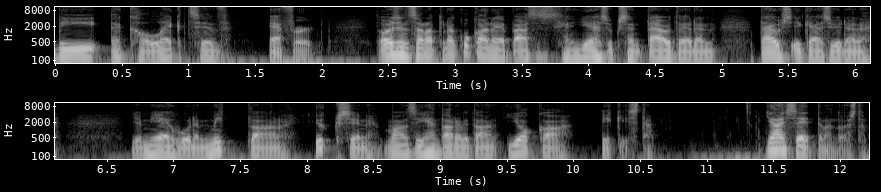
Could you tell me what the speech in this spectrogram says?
be a collective effort. Toisin sanottuna kukaan ei pääse siihen Jeesuksen täyteiden, täysikäisyyden ja miehuuden mittaan yksin, vaan siihen tarvitaan joka ikistä. Jäi 17.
